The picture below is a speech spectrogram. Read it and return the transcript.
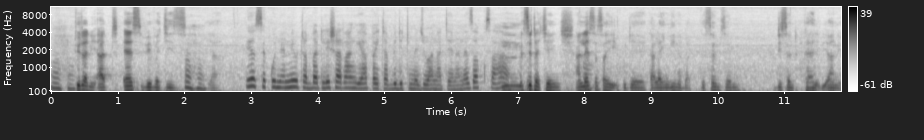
Mhm. twitter ni at s mm -hmm. yeah Hiyo siku nyani utabadilisha rangi hapa itabidi tumejuana tena. Naweza kusahau. mm, sita change unless Ah. sasa ikuje kala ingine but the same same decent guy yani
